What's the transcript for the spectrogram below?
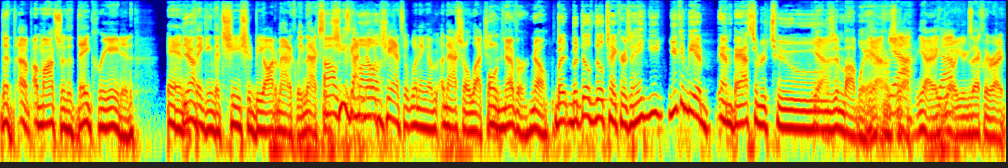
that a, a monster that they created. And Yeah. thinking that she should be automatically next, and Oh, she's got no chance at winning a, a national election. Oh, never, no. But but they'll they'll take her and say, "Hey, you you can be an ambassador to Yeah. Zimbabwe." yeah, or yeah, yeah, Yeah. no, you're exactly right.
